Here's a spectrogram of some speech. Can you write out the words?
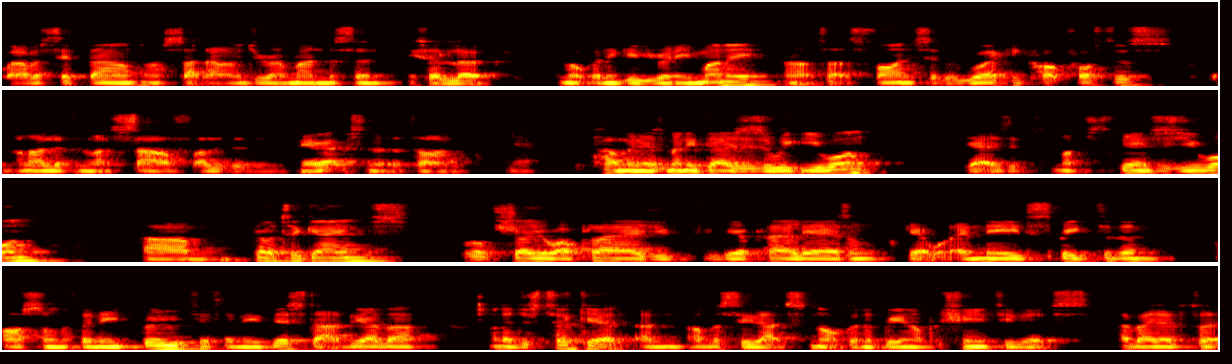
We'll have a sit down. I sat down with Jerome Anderson. He said, look, I'm not going to give you any money. That's, that's fine. He said, we're working Cockfosters. And I lived in like South. I lived in near Epsom at the time. Yeah. Come in as many days as a week you want. Get as much experience as you want. Um, go to games. We'll show you our players. You can be a player liaison, get what they need, speak to them, ask them if they need boots, if they need this, that, the other. And I just took it. And obviously that's not going to be an opportunity that's available to,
